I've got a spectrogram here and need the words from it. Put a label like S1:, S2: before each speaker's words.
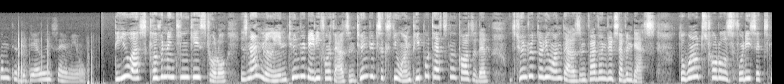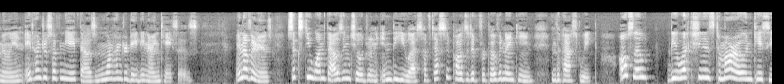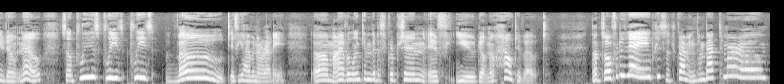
S1: Welcome to the Daily Samuel. The U.S. COVID 19 case total is 9,284,261 people testing positive, with 231,507 deaths. The world's total is 46,878,189 cases. In other news, 61,000 children in the U.S. have tested positive for COVID 19 in the past week. Also, the election is tomorrow, in case you don't know. So please, please, please vote if you haven't already. Um, I have a link in the description if you don't know how to vote. That's all for today. Please subscribe and come back tomorrow.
